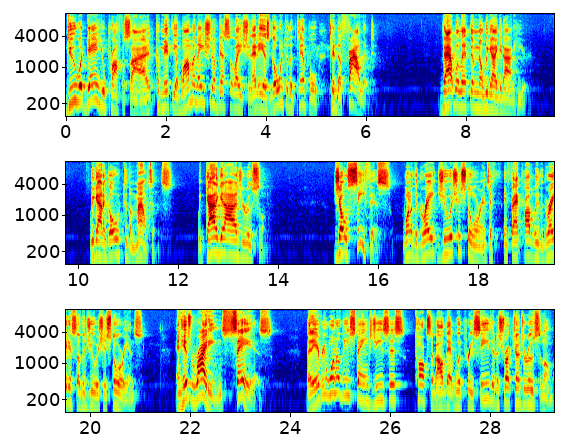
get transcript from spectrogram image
do what Daniel prophesied, commit the abomination of desolation, that is, go into the temple to defile it that will let them know we got to get out of here. We got to go to the mountains. We got to get out of Jerusalem. Josephus, one of the great Jewish historians, if in fact probably the greatest of the Jewish historians, and his writings says that every one of these things Jesus talks about that would precede the destruction of Jerusalem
